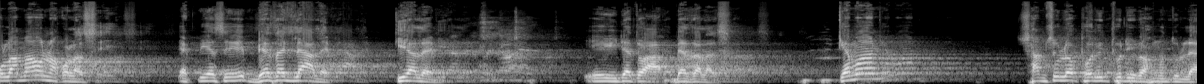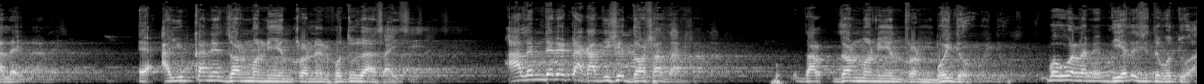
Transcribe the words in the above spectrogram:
ওলামাও নকল আছে। একটি আছে বেজাল্লা আলেম। কি আলেম? এইটা তো বেজাল আছে। কেমন? শামসুল ফরিদপুরি রহমতুল্লাহ আলাই আয়ুব খানের জন্ম নিয়ন্ত্রণের হতুজা চাইছে। আলেমদের টাকা দিছে দশ হাজার। জন্ম নিয়ন্ত্রণ বৈধ। বহু আলেমে দিয়ে দিয়েছে তো ফতুয়া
